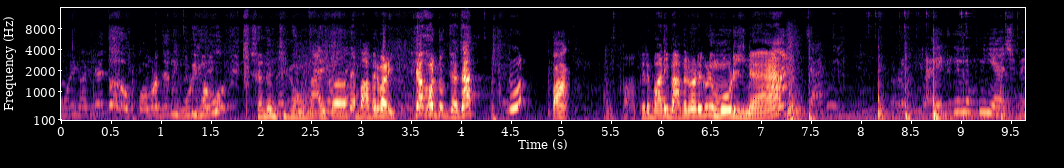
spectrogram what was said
গুড়ি খাবি তো কমর যেদিন গুড়ি খাব সেদিন ঠিক হব। নাই করাতে বাপের বাড়ি। দেখো টুক যা যা। বাপের বাড়ি বাপের বাড়ি করে মরিস না? নিয়ে আসবে।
